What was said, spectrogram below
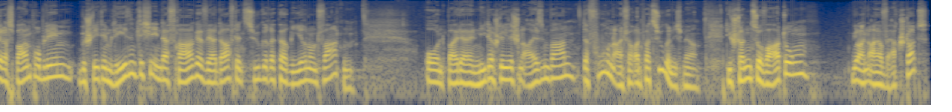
Ja, das Bahnproblem besteht im Wesentlichen in der Frage, wer darf denn Züge reparieren und warten. Und bei der niederschlesischen Eisenbahn, da fuhren einfach ein paar Züge nicht mehr. Die standen zur Wartung ja, in einer Werkstatt.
